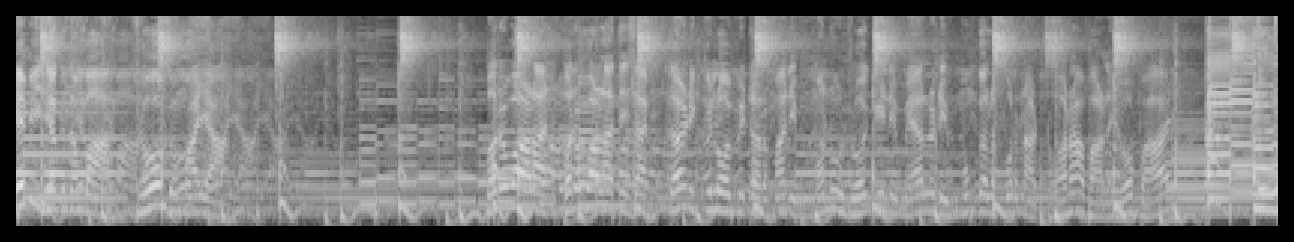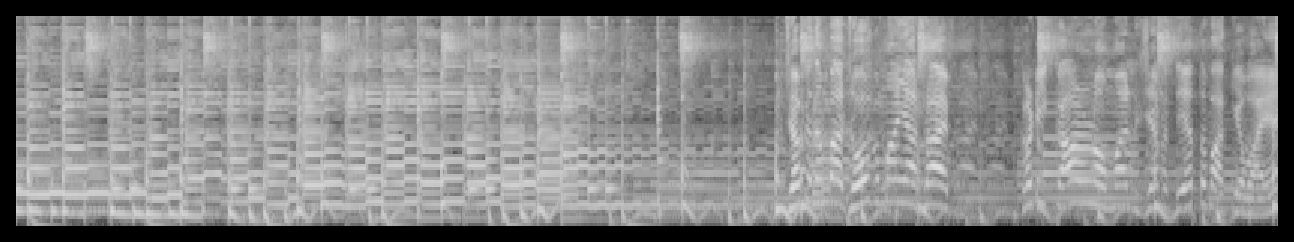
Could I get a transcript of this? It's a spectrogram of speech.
એવી જગદંબા જોગ માયા. બરવાળા બરવાળાથી સાહેબ ત્રણ કિલોમીટર મારી મનુ જોગીની મેલડી મુંગલપુરના ઢોરા વાળે હો ભાઈ. જગદંબા જોગ માયા સાહેબ, કડી કાળનો માલ જેને દેતવા કહેવાય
